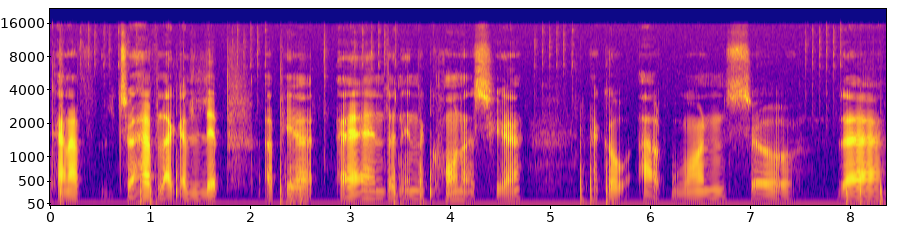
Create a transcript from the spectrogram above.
kind of to have like a lip up here, and then in the corners here, I go out one, so there,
